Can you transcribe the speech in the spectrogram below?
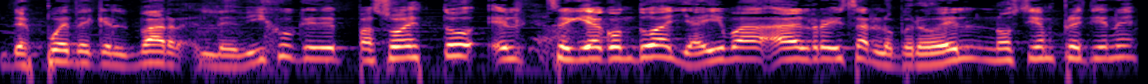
después de que el VAR le dijo que pasó esto, él seguía con dudas y ahí va a él revisarlo. Pero él no siempre tiene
